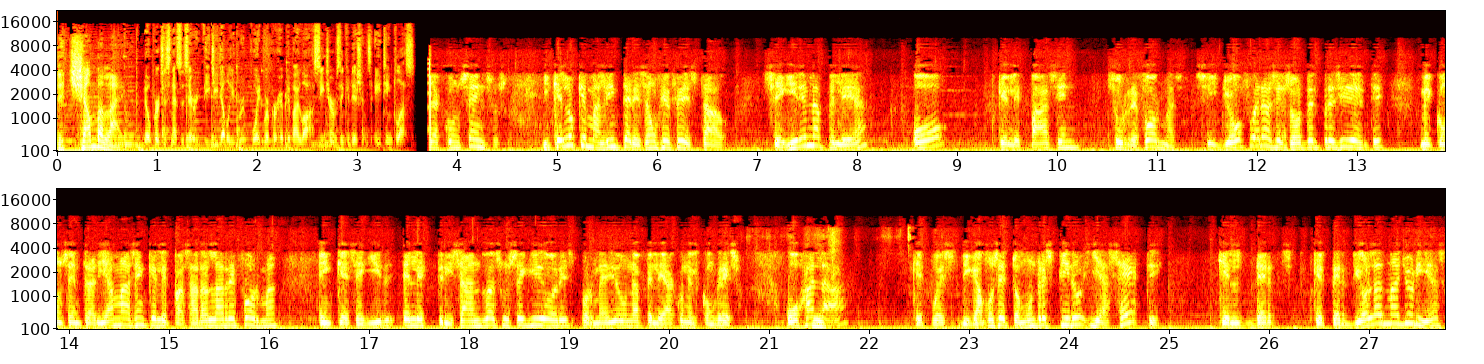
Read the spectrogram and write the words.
the Chumba life. No purchase necessary. BGW. Void were prohibited by law. See terms and conditions. 18 plus. Consensos. ¿Y qué es lo que más le interesa a un jefe de Estado? ¿Seguir en la pelea o que le pasen sus reformas? Si yo fuera asesor del presidente, me concentraría más en que le pasara la reforma en que seguir electrizando a sus seguidores por medio de una pelea con el Congreso. Ojalá que pues digamos se tome un respiro y acepte que, el, que perdió las mayorías,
